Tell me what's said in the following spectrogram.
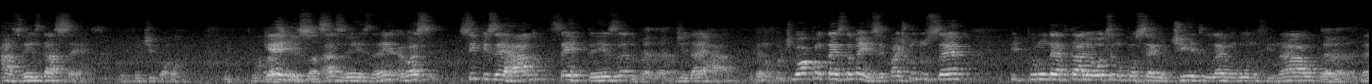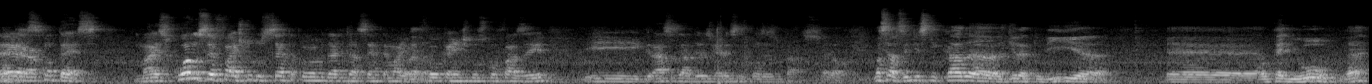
às vezes dá certo no futebol. Porque é isso, às vezes, né? Agora, se, se fizer errado, certeza é de dar errado. É. No futebol acontece também, você faz tudo certo e por um detalhe ou outro você não consegue o título, leva um gol no final. É verdade, né? acontece. acontece. Mas quando você faz tudo certo, a probabilidade de dar certo é maior. Foi o que a gente buscou fazer e graças a Deus vieram esses bons resultados. Legal. Marcelo, você disse que cada diretoria é, anterior, né,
